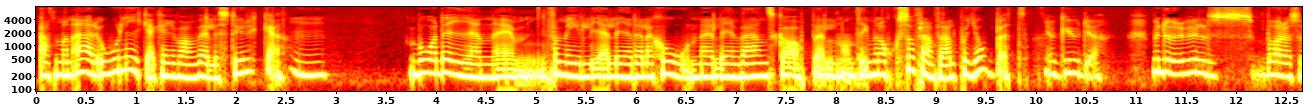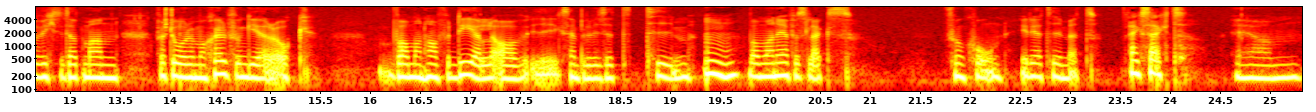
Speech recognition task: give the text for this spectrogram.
Att man är olika kan ju vara en väldig styrka. Mm. Både i en eh, familj eller i en relation eller i en vänskap eller någonting. Men också framförallt på jobbet. Ja, gud ja. Men då är det väl bara så viktigt att man förstår hur man själv fungerar och vad man har för del av i exempelvis ett team. Mm. Vad man är för slags funktion i det teamet. Exakt. Um,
